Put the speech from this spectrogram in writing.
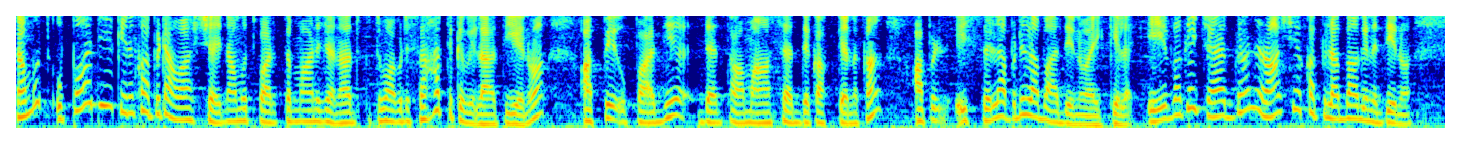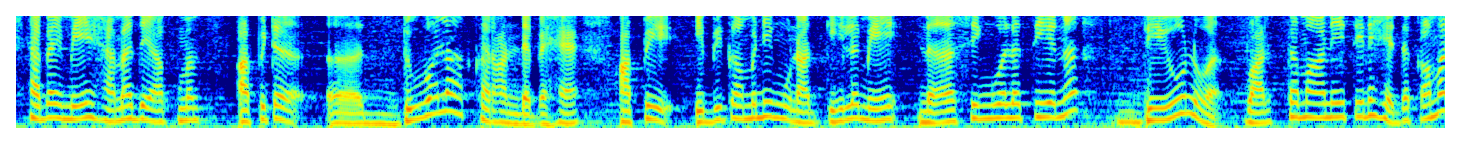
නමුත් උපාදිය කෙන අපට අවශ්‍යයි. නමුත් වර්තමාන ජනතපතුමාට සහතික වෙලා තියෙනවා. අපේ උපාදිය දැන් තමාසයක් දෙකක් යනක අප ඉස්සල අපට ලබා දෙනවයි කියලා. ඒ වගේ ජයග්‍රහණ රාශයක් අපි ලබාගෙන තියෙනවා. හැබැයි මේ හැම දෙයක්ම අපිට දුවල කරන්න බැහැ. අපි ඉබිගමනින් වනත් ගිහිල මේ නර්සිංවල තියෙන දියුණුව වර්තමානයේ තියෙන හෙදකම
